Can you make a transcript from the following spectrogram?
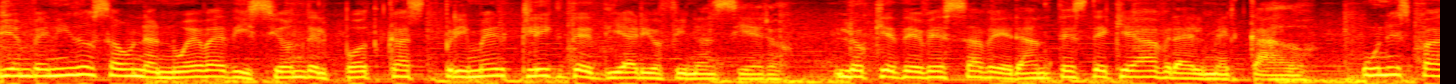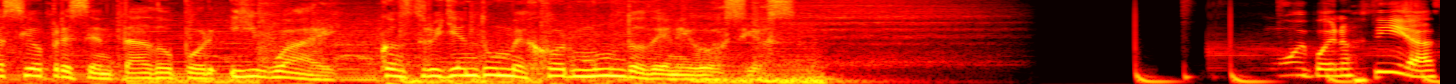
Bienvenidos a una nueva edición del podcast Primer Click de Diario Financiero. Lo que debes saber antes de que abra el mercado. Un espacio presentado por EY, construyendo un mejor mundo de negocios. Muy buenos días.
